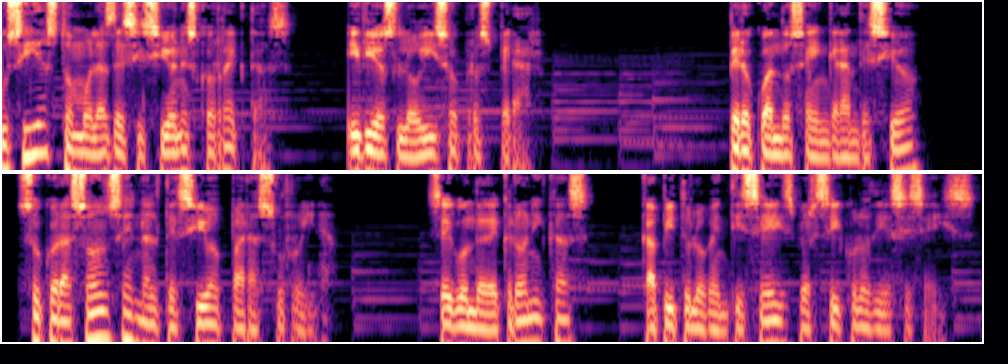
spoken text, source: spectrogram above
Usías tomó las decisiones correctas y Dios lo hizo prosperar. Pero cuando se engrandeció, su corazón se enalteció para su ruina. Segunda de Crónicas, capítulo 26, versículo 16.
